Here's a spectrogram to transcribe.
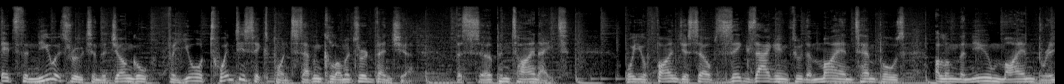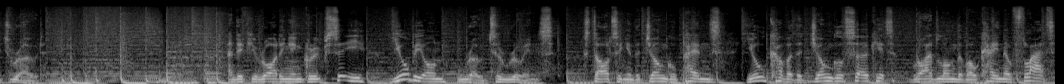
it's the newest route in the jungle for your 26.7 kilometre adventure, the Serpentine 8, where you'll find yourself zigzagging through the Mayan temples along the new Mayan Bridge Road. And if you're riding in Group C, you'll be on Road to Ruins. Starting in the Jungle Pens, you'll cover the jungle circuit, ride along the Volcano Flat,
